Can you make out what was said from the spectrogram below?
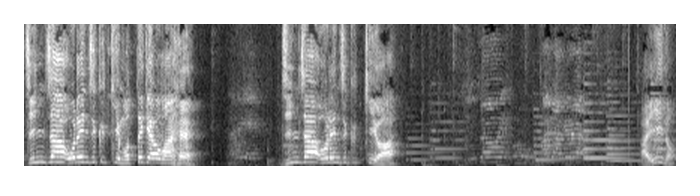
ジンジャーオレンジクッキー持ってけお前。ジンジャーオレンジクッキーはあ、いいの？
